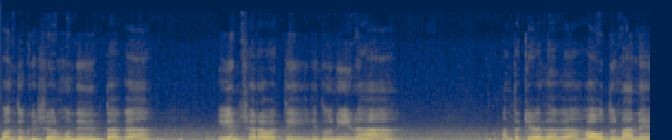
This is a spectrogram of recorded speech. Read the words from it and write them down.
ಬಂದು ಕಿಶೋರ್ ಮುಂದೆ ನಿಂತಾಗ, ಏನು ಶರಾವತಿ, ಇದು ನೀನಾ? ಅಂತ ಕೇಳಿದಾಗ, ಹೌದು, ನಾನೇ.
